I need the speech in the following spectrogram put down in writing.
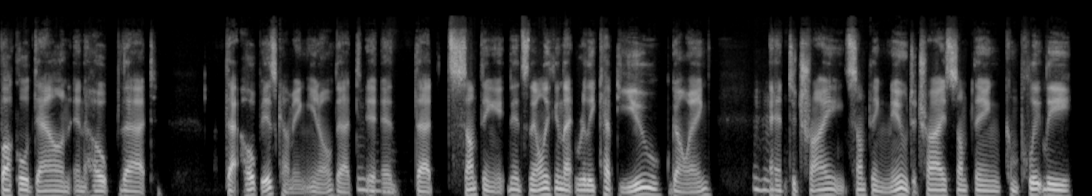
buckle down and hope that that hope is coming. You know that mm-hmm. it, that something. It's the only thing that really kept you going mm-hmm. and to try something new, to try something completely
